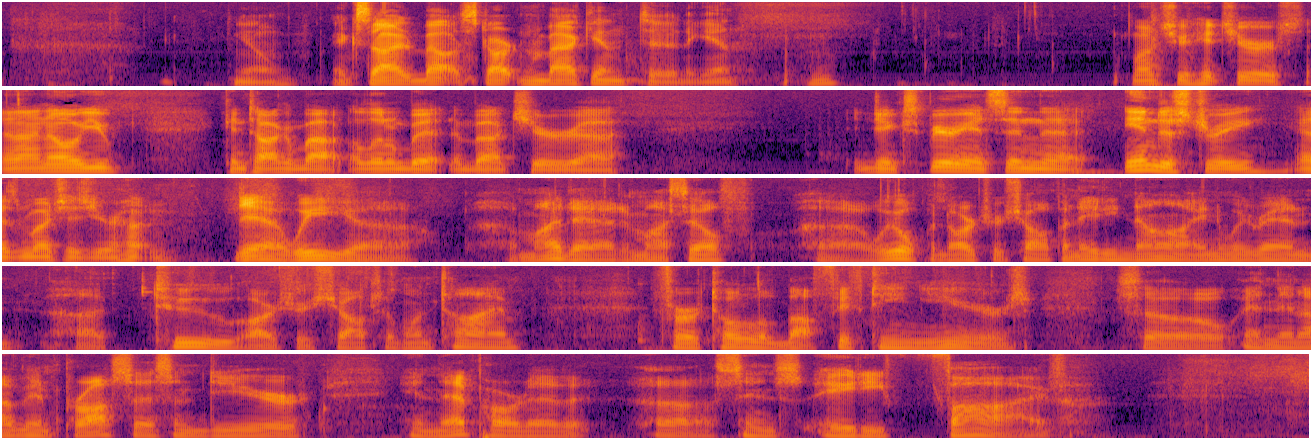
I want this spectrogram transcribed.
you know, excited about starting back into it again. Why don't you hit yours? And I know you can talk about a little bit about your uh, experience in the industry as much as you're hunting. Yeah, we, uh, uh, my dad and myself, uh, we opened archery shop in '89. We ran uh, two archery shops at one time for a total of about 15 years. So, and then I've been processing deer in that part of it uh, since '85.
